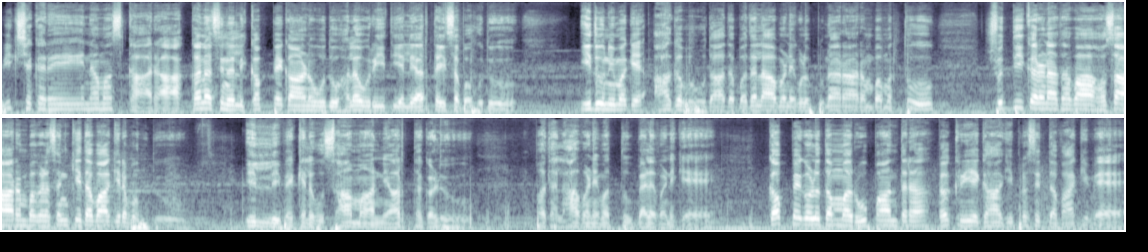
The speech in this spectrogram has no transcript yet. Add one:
ವೀಕ್ಷಕರೇ, ನಮಸ್ಕಾರ. ಕನಸಿನಲ್ಲಿ ಕಪ್ಪೆ ಕಾಣುವುದು ಹಲವು ರೀತಿಯಲ್ಲಿ ಅರ್ಥೈಸಬಹುದು. ಇದು ನಿಮಗೆ ಆಗಬಹುದಾದ ಬದಲಾವಣೆಗಳು ಪುನರಾರಂಭ ಮತ್ತು ಶುದ್ಧೀಕರಣ ಅಥವಾ ಹೊಸ ಆರಂಭಗಳ ಸಂಕೇತವಾಗಿರಬಹುದು. ಇಲ್ಲಿವೆ ಕೆಲವು ಸಾಮಾನ್ಯ ಅರ್ಥಗಳು. ಬದಲಾವಣೆ ಮತ್ತು ಬೆಳವಣಿಗೆ. ಕಪ್ಪೆಗಳು ತಮ್ಮ ರೂಪಾಂತರ ಪ್ರಕ್ರಿಯೆಗಾಗಿ ಪ್ರಸಿದ್ಧವಾಗಿವೆ.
